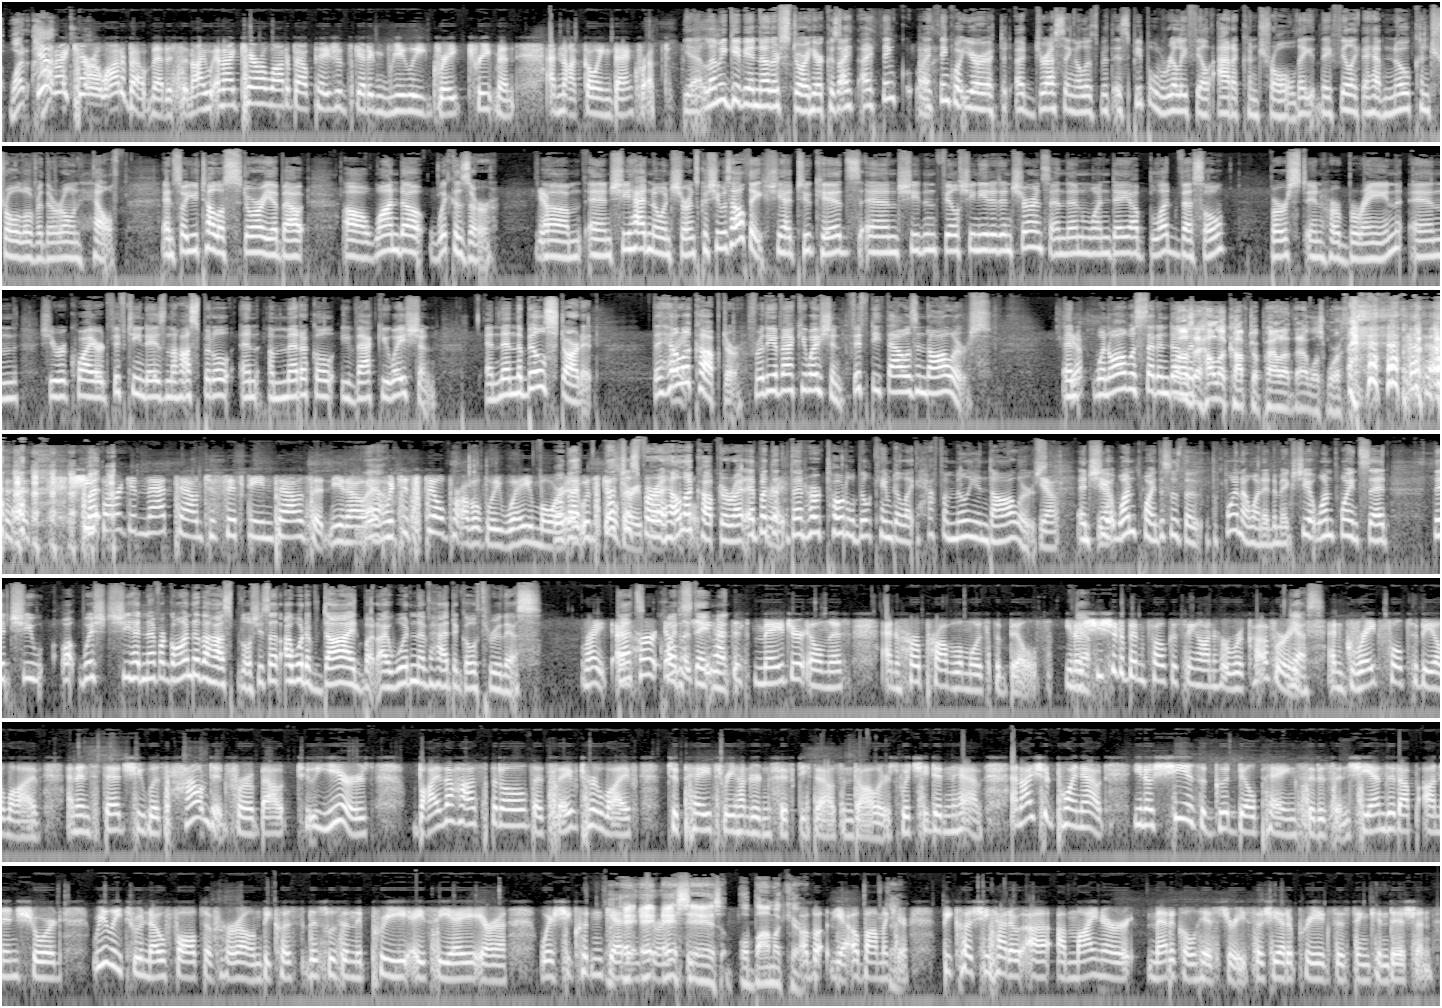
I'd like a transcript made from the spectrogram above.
What? yeah and i care a lot about medicine I, and i care a lot about patients getting really great treatment and not going bankrupt Yeah, let me give you another story here because I, I think I think what you're addressing, Elisabeth, is people really feel out of control. They they feel like they have no control over their own health, and so you tell a story about uh, Wanda Wickizer. Yep. Um, and she had no insurance because she was healthy. She had two kids, and she didn't feel she needed insurance. And then one day, a blood vessel burst in her brain, and she required 15 days in the hospital and a medical evacuation. And then the bill started. The helicopter for the evacuation, $50,000. And Yep. when all was said and done, Well, as the- a helicopter pilot, that was worth it. She bargained that down to fifteen thousand, you know, Yeah. and which is still probably way more. Well, that, it was still that's very just for a helicopter right? And- But th- then her total bill came to like half a million dollars. Yeah. And she Yeah. at one point, this is the, the point I wanted to make. She at one point said that she wished she had never gone to the hospital. She said, I would have died, but I wouldn't have had to go through this. Right. That's and her quite a illness, statement. she had this major illness, and her problem was the bills. You know, Yep. she should have been focusing on her recovery Yes. and grateful to be alive. And instead, she was hounded for about two years by the hospital that saved her life to pay $350,000, which she didn't have. And I should point out, you know, she is a good bill paying citizen. She ended up uninsured really through no fault of her own because this was in the pre ACA era where she couldn't get A- A- insurance. ACA is Obamacare. Ob- yeah, Obamacare, because she had a, a, a minor medical history, so she had a pre-existing condition.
